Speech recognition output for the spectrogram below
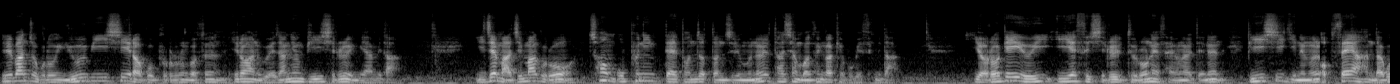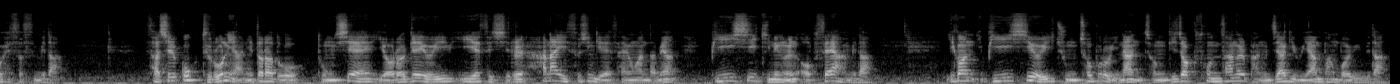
일반적으로 UBC라고 부르는 것은 이러한 외장형 BEC를 의미합니다. 이제 마지막으로 처음 오프닝 때 던졌던 질문을 다시 한번 생각해 보겠습니다. 여러 개의 ESC를 드론에 사용할 때는 BEC 기능을 없애야 한다고 했었습니다. 사실 꼭 드론이 아니더라도 동시에 여러 개의 ESC를 하나의 수신기에 사용한다면 BEC 기능을 없애야 합니다. 이건 BEC의 중첩으로 인한 정기적 손상을 방지하기 위한 방법입니다.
